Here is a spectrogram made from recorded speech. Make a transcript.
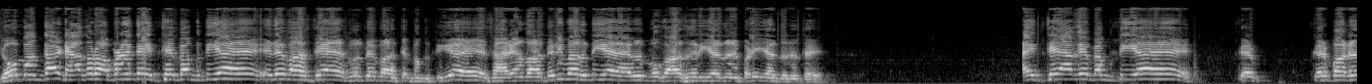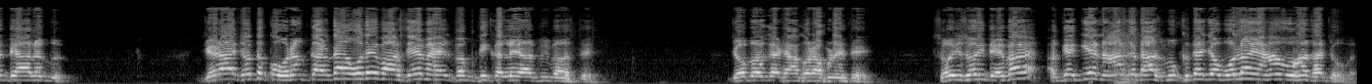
ਜੋ ਮੰਗਾ ਠਾਕੁਰ ਆਪਣੇ ਤੇ ਇੱਥੇ ਭਗਤੀ ਹੈ ਇਹਦੇ ਵਾਸਤੇ ਹੈ ਇਸ ਬੰਦੇ ਵਾਸਤੇ ਭਗਤੀ ਹੈ ਇਹ ਸਾਰਿਆਂ ਵਾਸਤੇ ਨਹੀਂ ਭਗਤੀ ਹੈ ਐਵੇਂ ਬੁਕਾਸ ਕਰੀ ਜਾਂਦੇ ਨੇ ਪੜੀ ਜਾਂਦੇ ਨੇ ਤੇ ਇੱਥੇ ਆ ਕੇ ਭਗਤੀ ਹੈ ਕਿਰ- ਕਿਰਪਾ ਨੇ ਦਿਆਲੰਗ। ਜਿਹੜਾ ਜੁੱਧ ਘੋਰੰਗ ਕਰਦਾ ਉਹਦੇ ਵਾਸਤੇ ਮਹਿਜ਼ ਭਗਤੀ ਕੱਲੇ ਆਦਮੀ ਵਾਸਤੇ। ਜੋ ਮੰਗਾ ਠਾਕੁਰ ਆਪਣੇ ਤੇ। ਸੋਈ ਸੋਈ ਦੇਵਾ ਅੱਗੇ ਕੀ ਹੈ, ਨਾਨਕ ਦਾਸ ਮੁਖ ਤੇ ਜੋ ਬੋਲਾ ਯਹਾਂ ਵਹਾਂ ਸੱਚ ਹੋਵੇ।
